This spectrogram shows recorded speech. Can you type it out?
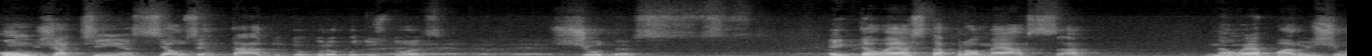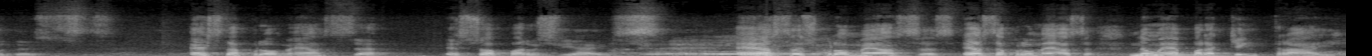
Um já tinha se ausentado do grupo dos doze, Judas. Então, esta promessa não é para os Judas, esta promessa é só para os fiéis. Essas promessas, essa promessa não é para quem trai,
